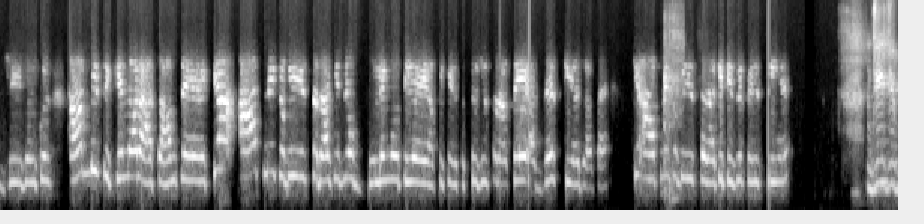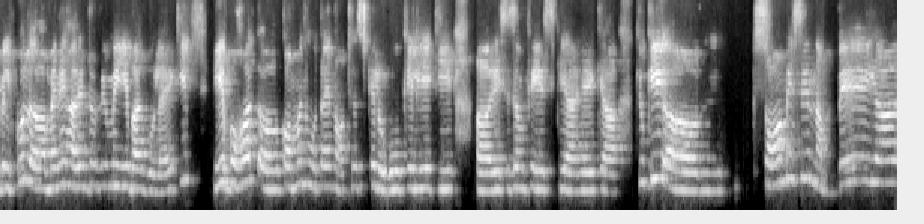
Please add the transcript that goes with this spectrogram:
जी बिल्कुल। आप भी सिक्किम और आसाम से हैं। क्या आपने कभी इस तरह की जो बुलिंग होती है या फिर कह सकते हो जिस तरह से एड्रेस किया जाता है क्या आपने कभी इस तरह की चीज़ें फेस की हैं? जी जी बिल्कुल। uh, मैंने हर इंटरव्यू में ये बात बोला है कि ये बहुत कॉमन होता है नॉर्थ ईस्ट के लोगों के लिए कि रेसिज्म फेस किया है क्या? क्योंकि सौ में से नब्बे या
